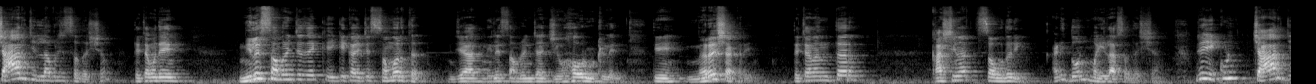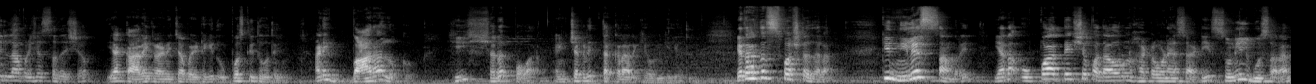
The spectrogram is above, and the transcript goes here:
चार जिल्हा परिषद सदस्य. त्याच्यामध्ये निलेश सांबरेंचे जे एकेकाळचे समर्थक जे आज निलेश सांबरेंच्या जीवावर उठले ते नरेश आखरे. त्याच्यानंतर काशीनाथ चौधरी आणि दोन महिला सदस्य. म्हणजे एकूण चार जिल्हा परिषद सदस्य या कार्यकारिणीच्या बैठकीत उपस्थित होते आणि बारा लोक ही शरद पवार यांच्याकडे तक्रार घेऊन गेली होती. याचा अर्थ स्पष्ट झाला की निलेश सांबरे यांना उपाध्यक्ष पदावरून हटवण्यासाठी सुनील भुसाराम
